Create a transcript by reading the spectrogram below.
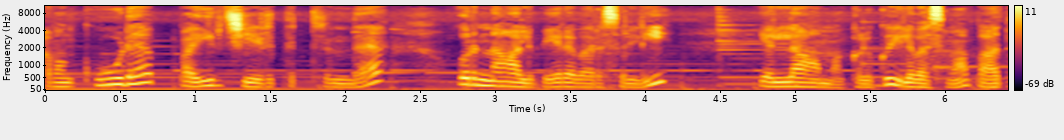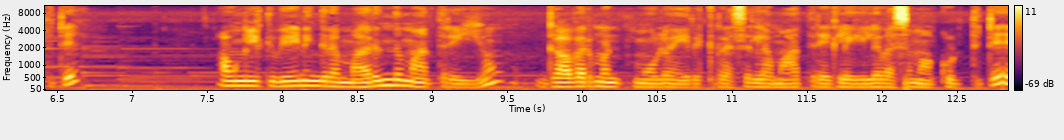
அவன் கூட பயிற்சி எடுத்துகிட்டு இருந்த ஒரு நாலு பேரை வர சொல்லி எல்லா மக்களுக்கும் இலவசமாக பார்த்துட்டு அவங்களுக்கு வேணுங்கிற மருந்து மாத்திரையும் கவர்மெண்ட் மூலம் இருக்கிற சில மாத்திரைகளை இலவசமாக கொடுத்துட்டு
